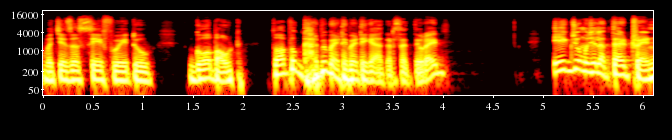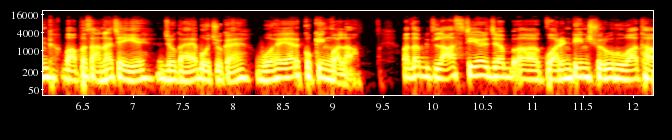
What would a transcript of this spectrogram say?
which is a safe way to go about तो आप लोग घर पे बैठे बैठे क्या कर सकते हो राइट एक जो मुझे लगता है ट्रेंड वापस आना चाहिए, जो गायब हो चुका है, वो है यार कुकिंग वाला। मतलब लास्ट ईयर जब क्वारंटीन शुरू हुआ था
